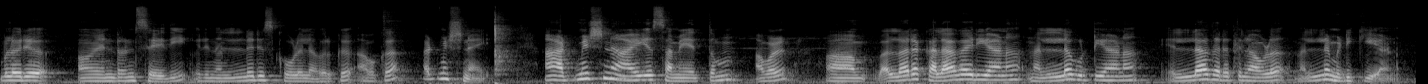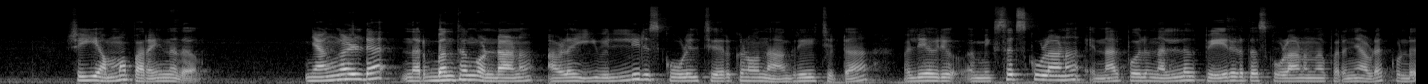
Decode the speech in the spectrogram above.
ഇവളൊരു എൻട്രൻസ് എഴുതി ഒരു നല്ലൊരു സ്കൂളിൽ അവർക്ക് അവൾക്ക് അഡ്മിഷനായി. ആ അഡ്മിഷനായ സമയത്തും അവൾ വളരെ കലാകാരിയാണ് നല്ല കുട്ടിയാണ് എല്ലാ തരത്തിലും അവൾ നല്ല മിടുക്കിയാണ്. പക്ഷേ ഈ അമ്മ പറയുന്നത് ഞങ്ങളുടെ നിർബന്ധം കൊണ്ടാണ് അവളെ ഈ വലിയൊരു സ്കൂളിൽ ചേർക്കണമെന്ന് ആഗ്രഹിച്ചിട്ട് വലിയ ഒരു മിക്സഡ് സ്കൂളാണ് എന്നാൽ പോലും നല്ല പേരെടുത്ത സ്കൂളാണെന്ന് പറഞ്ഞ് അവിടെ കൊണ്ട്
